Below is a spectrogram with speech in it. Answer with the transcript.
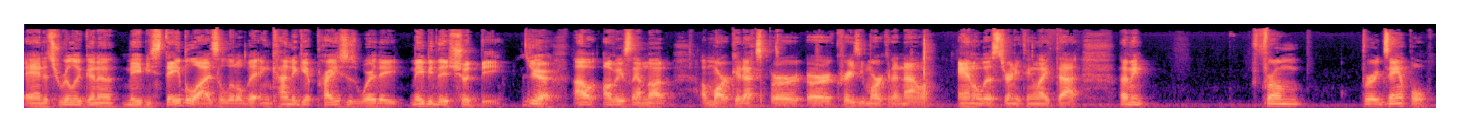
and it's really going to maybe stabilize a little bit and kind of get prices where they maybe they should be. Yeah. I'll- obviously, I'm not a market expert or a crazy market anal- analyst or anything like that. I mean, from for example,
